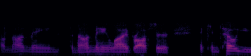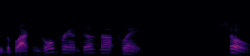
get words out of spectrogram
on non-main, the non-main live roster, and can tell you the black and gold brand does not play. So,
